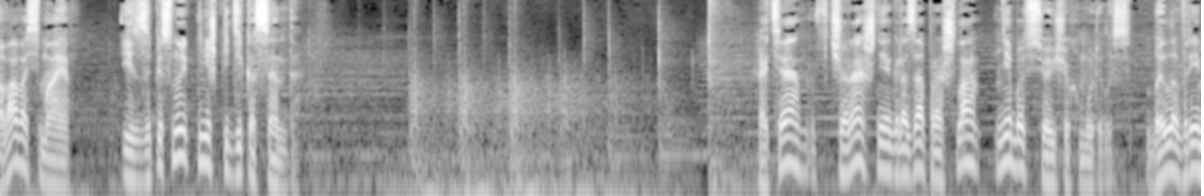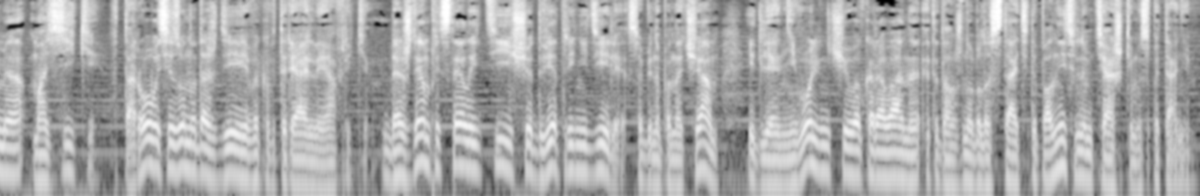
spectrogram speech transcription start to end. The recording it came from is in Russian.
Глава восьмая. Из записной книжки Дика Сэнда. Хотя вчерашняя гроза прошла, небо все еще хмурилось. Было время Мазики, второго сезона дождей в экваториальной Африке. Дождям предстояло идти еще 2-3 недели, особенно по ночам, и для невольничьего каравана это должно было стать дополнительным тяжким испытанием.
